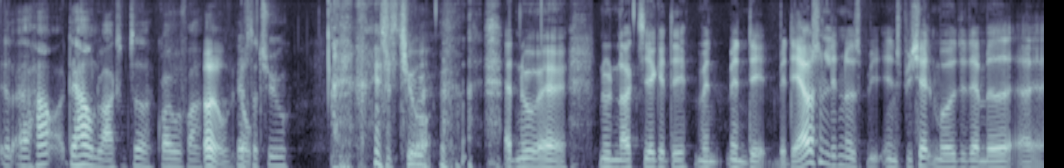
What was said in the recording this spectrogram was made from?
eller, har, det har hun jo accepteret, går jeg ud fra, Jo, jo, jo. efter 20. efter 20 år. at nu, øh, nu er det nok cirka det. Men, men, det. men det er jo sådan lidt noget spe, en speciel måde, det der med, øh,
